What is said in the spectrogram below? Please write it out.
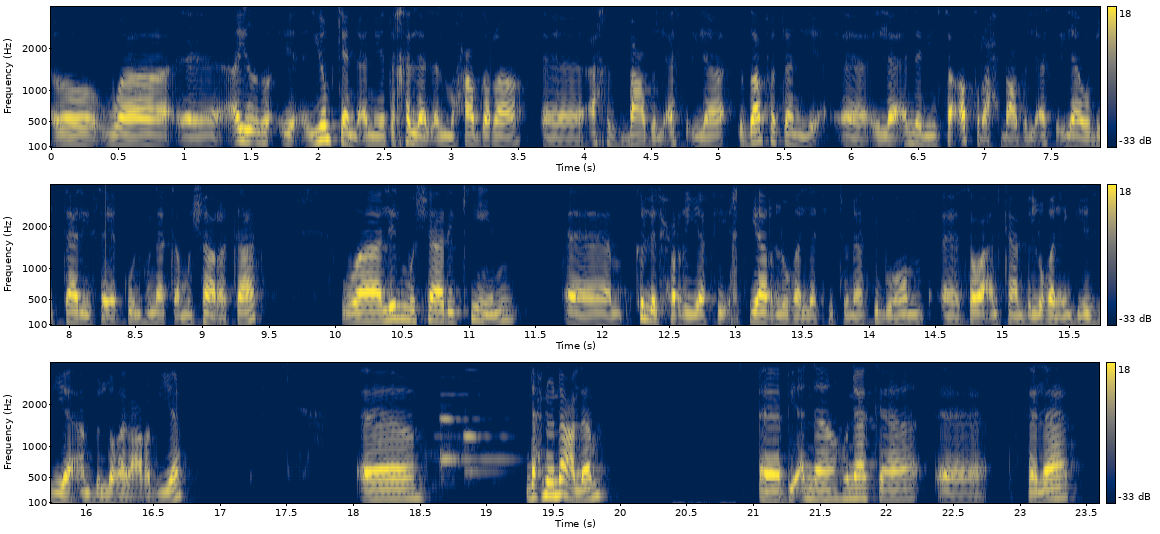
وأيضا يمكن أن يتخلل المحاضرة آه، أخذ بعض الأسئلة إضافة آه، إلى أنني سأطرح بعض الأسئلة وبالتالي سيكون هناك مشاركات. وللمشاركين آه، كل الحرية في اختيار اللغة التي تناسبهم سواء كان باللغة الإنجليزية أم باللغة العربية. نحن نعلم بأن هناك ثلاث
